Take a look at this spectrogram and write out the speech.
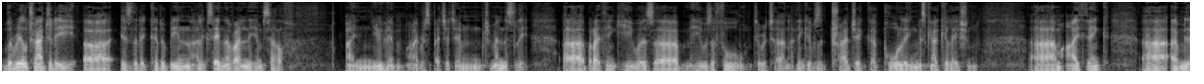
The real tragedy uh, is that it could have been Alexei Navalny himself. I knew him. I respected him tremendously, uh, but I think he was uh, he was a fool to return. I think it was a tragic, appalling miscalculation. Um, I think uh, mean,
